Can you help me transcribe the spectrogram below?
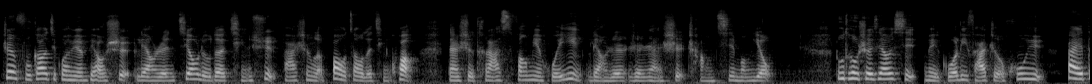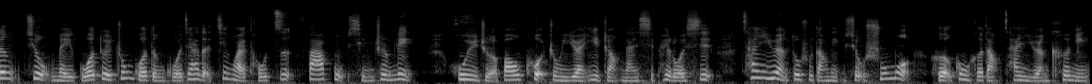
政府高级官员表示，两人交流的情绪发生了暴躁的情况。但是特拉斯方面回应，两人仍然是长期盟友。路透社消息，美国立法者呼吁拜登就美国对中国等国家的境外投资发布行政令。呼吁者包括众议院议长南希·佩洛西、参议院多数党领袖舒默和共和党参议员科宁。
